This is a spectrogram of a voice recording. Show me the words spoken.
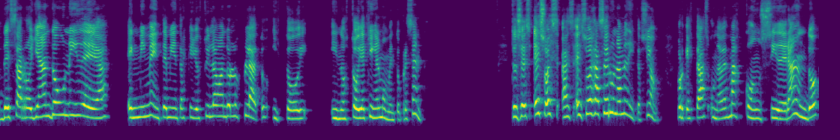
desarrollando una idea en mi mente mientras que yo estoy lavando los platos y estoy y no estoy aquí en el momento presente. Entonces, eso es, eso es hacer una meditación, porque estás una vez más considerando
